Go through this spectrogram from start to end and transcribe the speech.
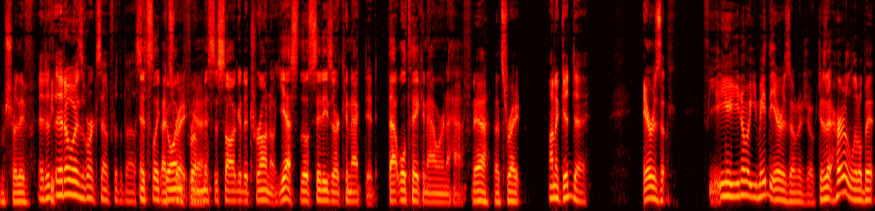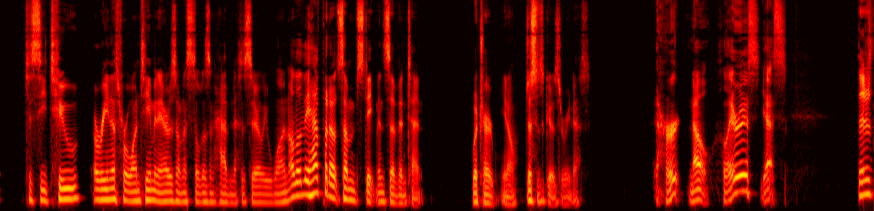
I'm sure they've. It, it always works out for the best. It's like That's going right, from yeah. Mississauga to Toronto. Yes, those cities are connected. That will take an hour and a half. yeah, that's right. on a good day. Arizona. If you, you know what you made the Arizona joke. Does it hurt a little bit to see two arenas for one team and Arizona still doesn't have necessarily one? Although they have put out some statements of intent, which are you know just as good as arenas. Hurt? No. Hilarious? Yes. There's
